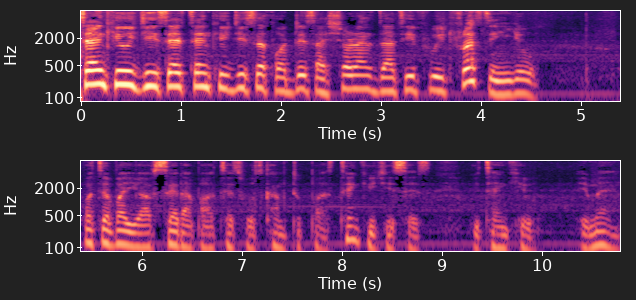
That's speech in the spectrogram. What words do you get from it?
Thank you, Jesus. Thank you, Jesus, for this assurance that if we trust in you, whatever you have said about us will come to pass. Thank you, Jesus. We thank you. Amen.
